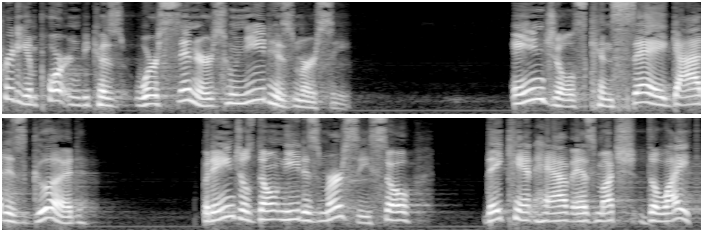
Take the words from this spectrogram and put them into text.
pretty important because we're sinners who need his mercy. Angels can say God is good but angels don't need his mercy, so they can't have as much delight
